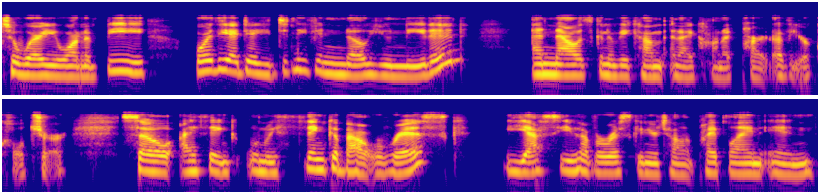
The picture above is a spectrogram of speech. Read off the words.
to where you want to be or the idea you didn't even know you needed and now it's going to become an iconic part of your culture. So I think when we think about risk, yes, you have a risk in your talent pipeline in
